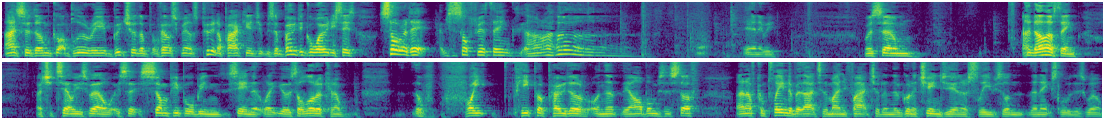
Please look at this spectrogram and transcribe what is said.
Answered them, got a Blu-ray, butcher the Weltschmerz, put in a package. It was about to go out, and he says, "Sorted it. It was a software thing." anyway, was um another thing I should tell you as well is that some people have been saying that like you know, there's a lot of kind of the white paper powder on the, the albums and stuff. And I've complained about that to the manufacturer, and they're going to change the inner sleeves on the next load as well.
